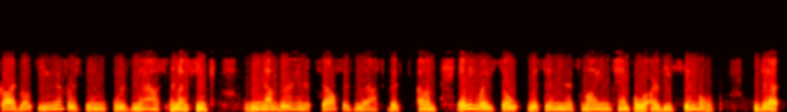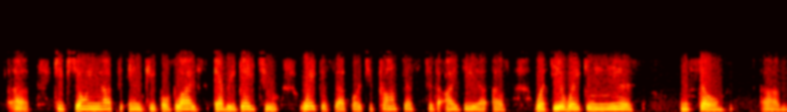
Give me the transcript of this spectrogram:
God wrote the universe in was math, and I think number in itself is math. But um, anyway, so within this Mayan temple are these symbols that uh, keep showing up in people's lives every day to wake us up or to prompt us to the idea of what the awakening is. And so, um,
